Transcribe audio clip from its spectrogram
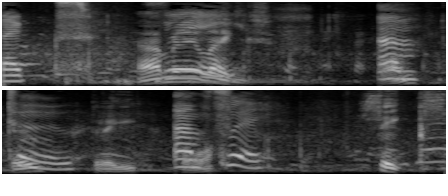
legs. How many Three. legs? Um, two. Three, Um, four, three. six.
